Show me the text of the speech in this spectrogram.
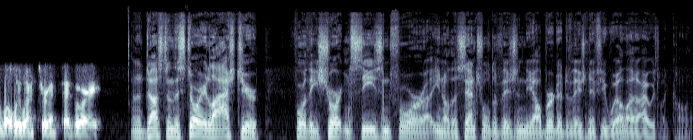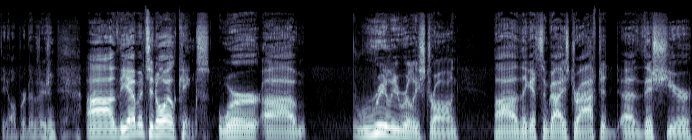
what we went through in February. And Dustin, the story last year for the shortened season for uh, you know the Central Division, the Alberta Division, if you will. I always like calling it the Alberta Division. Uh, the Edmonton Oil Kings were um, really, really strong. Uh, they get some guys drafted uh, this year.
